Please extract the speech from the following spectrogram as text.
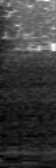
Bye.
